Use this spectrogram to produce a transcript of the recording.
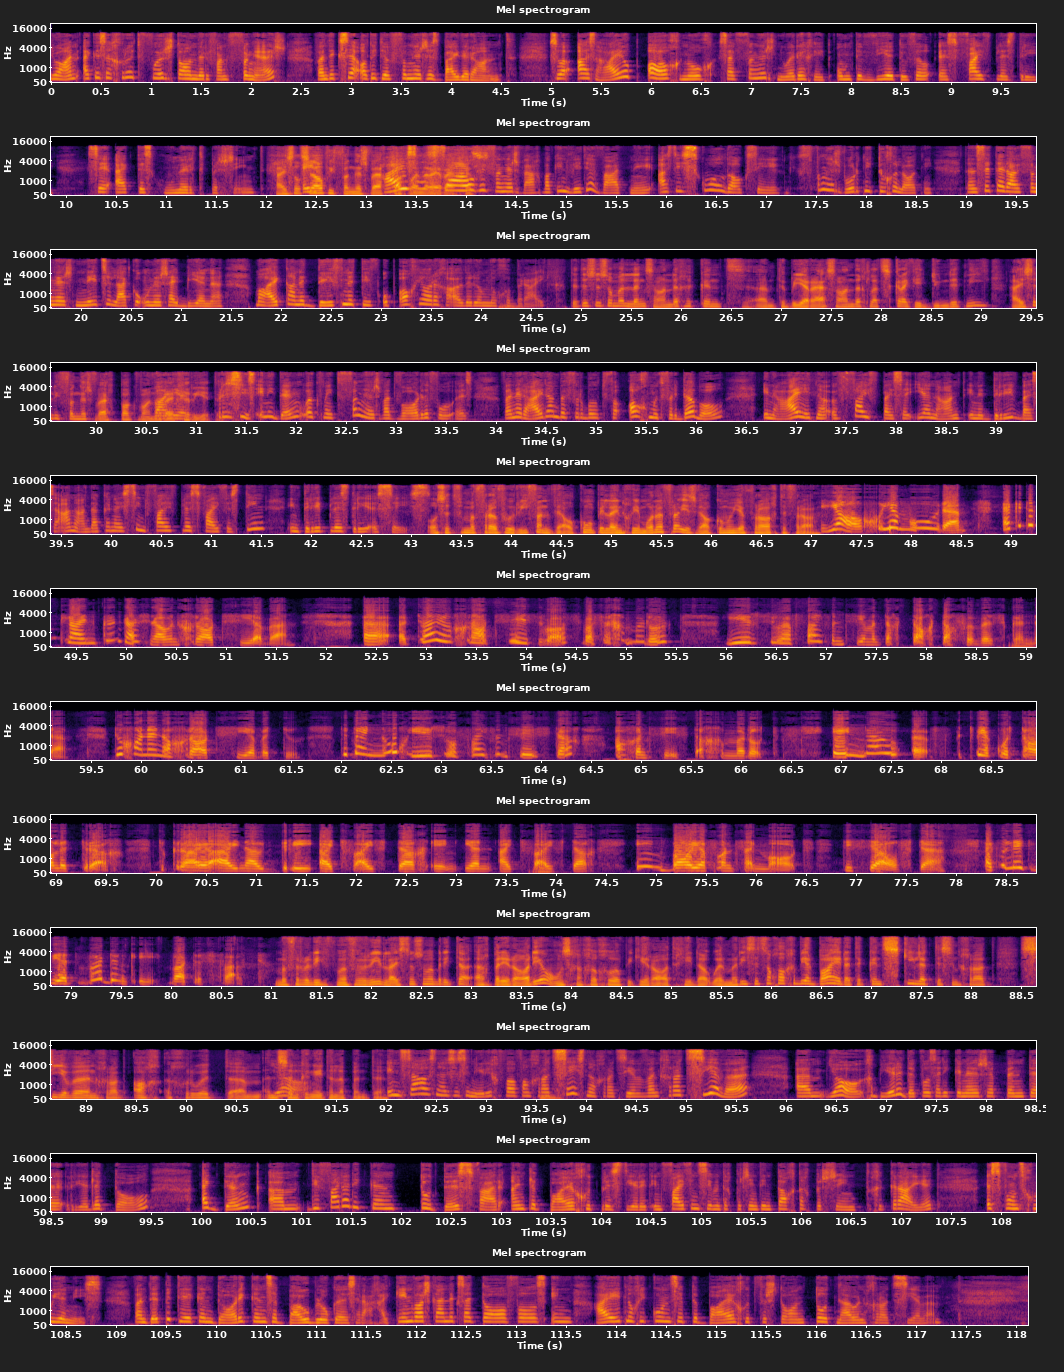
Johan, ek is 'n groot voorstander van vingers, want ek sê altyd jou vingers is byderhand. So as hy op 8 nog sy vingers nodig het om te weet hoeveel is 5 + 3, sê ek dis 100%. Hy sal En self die vingers wegpak hy wanneer hy sal reg self die is. vingers wegbak en weet jy wat nê, as die skool dalk sê vingers word nie toegelaat nie, dan sit hy daai vingers net so lekker onder sy bene, maar hy kan dit definitief op 8 jarige ouderdom nog gebruik. Dit is soos om 'n linkshandige kind um, te be regshandig laat skryf. Jy doen dit nie. Hy sal die vingers wegpak wanneer, wanneer hy gereed is. Presies. En die ding ook met vingers wat waardevol is, wanneer hy dan byvoorbeeld vir 8 moet verdubbel en hy het nou 'n 5 by sy een hand en 'n 3 by sy ander hand, dan kan hy sien 5 + 5 is 10 en 3 + 3 is 6. Ons het vir mevrou Fourie van welkom op die lyn. Goeiemôre mevrou, jy is welkom om jou vraag te vra. Ja, goeiemôre. Ek het 'n klein kind, hy's nou in graad 7. Uh, toe hy in graad 6 was, was hy gemiddeld hier so 75 80 vir wiskunde. Toe gaan hy na graad 7 toe. Toe het hy nog hier so 65 68 gemiddeld. En nou uh, twee kwartaale terug, toe kry hy nou 3 uit 50 en 1 uit 50 en baie van sy maats dieselfde. Ek wil net weet, wat dink u, wat is fout? Mevrou Fourie, mevrou Fourie, luister sommer by die ag by die radio. Ons gaan gou-gou 'n bietjie raad gee daaroor. Maries, dit's nogal gebeur baie dat 'n kind skielik tussen graad 7 en graad 8 'n groot um, insinking ja. het in hulle punte. En selfs nou soos in hierdie geval van graad 6 na graad 7, want graad 7, ehm um, ja, gebeur dit dikwels dat die kinders se punte redelik daal. Ek dink ehm um, die feit dat die kind tot dusver eintlik baie goed presteer het en 75% en 80% gekry het, is vir ons goeie nuus. Want dit beteken daardie kind se boublokke is reg. Hy ken waarskynlik sy tafels en hy het nog die konsepte baie goed verstaan tot nou in graad 7.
